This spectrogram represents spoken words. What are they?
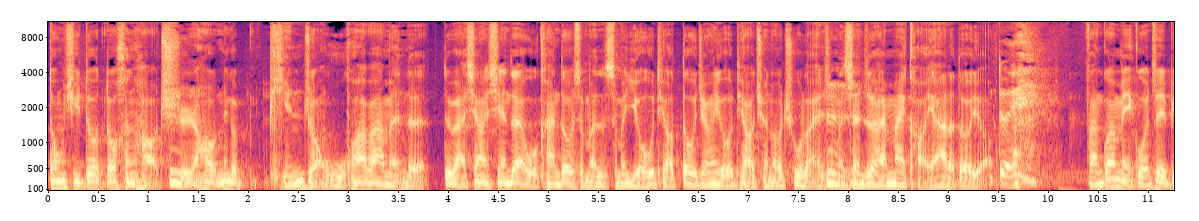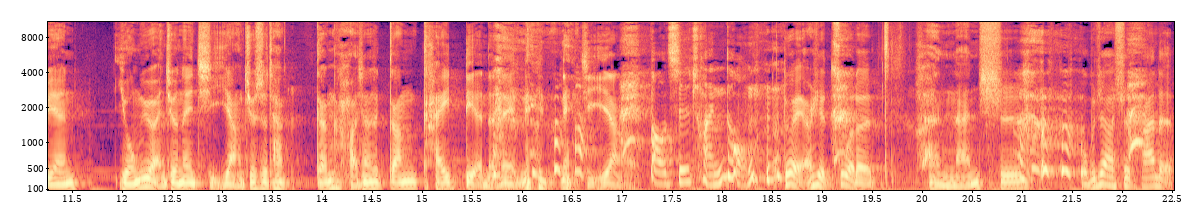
东西都都很好吃，然后那个品种五花八门的，对吧？像现在我看都什么什么油条、豆浆油条全都出来，什么甚至还卖烤鸭的都有。对，反观美国这边，永远就那几样，就是它。刚好像是刚开店的那 那那几样，保持传统。对，而且做的很难吃，我不知道是他的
